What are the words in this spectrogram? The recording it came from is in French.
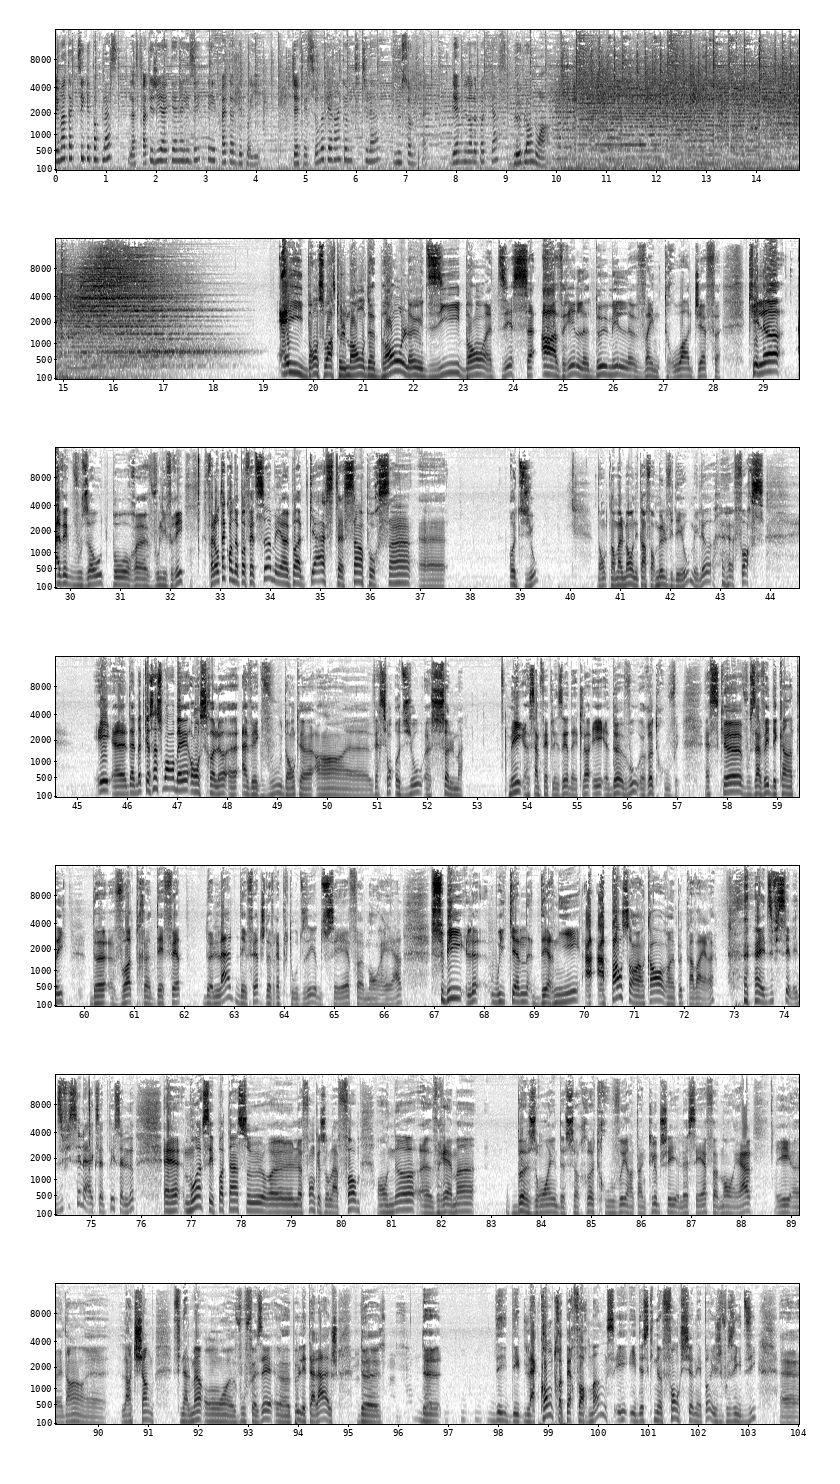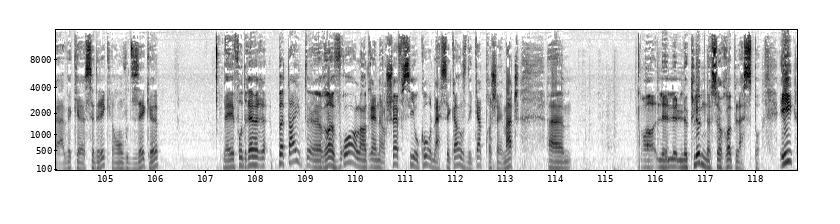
Schéma tactique est en place, la stratégie a été analysée et est prête à se déployer. Jeff est sur le terrain comme titulaire, nous sommes prêts. Bienvenue dans le podcast Bleu, Blanc, Noir. Hey, bonsoir tout le monde. Bon lundi, bon 10 avril 2023. Jeff qui est là avec vous autres pour euh, vous livrer. Ça fait longtemps qu'on n'a pas fait ça, mais un podcast 100% euh, audio. Donc normalement on est en formule vidéo, mais là, force et euh, d'admettre que ce soir, ben, on sera là avec vous, donc en version audio seulement. Mais ça me fait plaisir d'être là et de vous retrouver. Est-ce que vous avez décanté de votre défaite de la défaite, je devrais plutôt dire, du CF Montréal, subi le week-end dernier, à, à passe encore un peu de travers, hein? elle est difficile, elle est difficile à accepter celle-là. Euh, moi, c'est pas tant sur euh, le fond que sur la forme. On a euh, vraiment besoin de se retrouver en tant que club chez l'ECF Montréal et dans l'antichambre. Finalement, on vous faisait un peu l'étalage de, de de la contre-performance et, de ce qui ne fonctionnait pas. Et je vous ai dit, euh, avec euh, Cédric, on vous disait que ben, il faudrait peut-être euh, revoir l'entraîneur-chef si au cours de la séquence des quatre prochains matchs, ah, le, club ne se replace pas. Et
